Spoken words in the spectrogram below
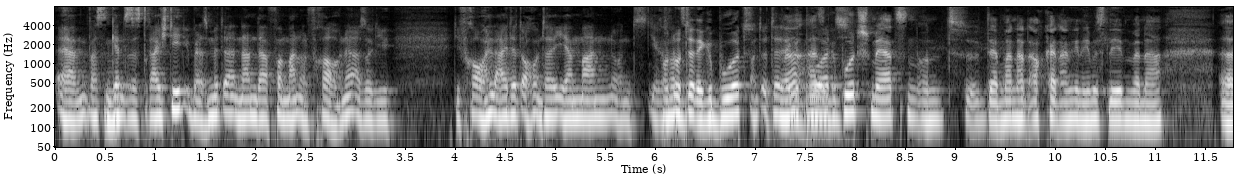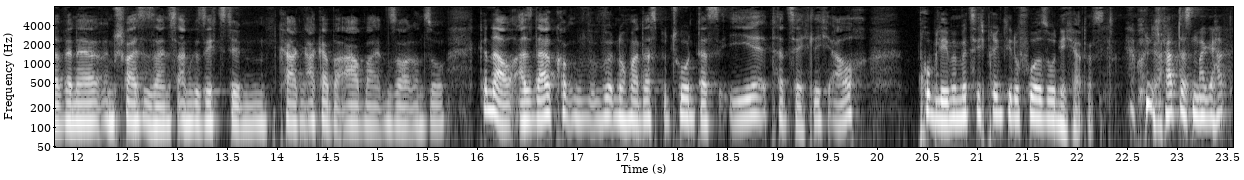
ähm, was in Genesis 3 steht über das Miteinander von Mann und Frau. Ne? Also die, die Frau leidet auch unter ihrem Mann und ihre und unter der Geburt. Und unter der ne? Also Geburt. Geburtsschmerzen und äh, der Mann hat auch kein angenehmes Leben, wenn er äh, wenn er im Schweiße seines Angesichts den kargen Acker bearbeiten soll und so. Genau, also da kommt, wird nochmal das betont, dass Ehe tatsächlich auch Probleme mit sich bringt, die du vorher so nicht hattest. Und ich ja. habe das mal gehabt.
